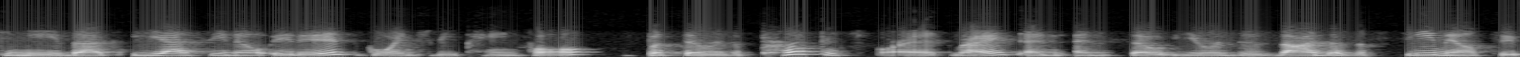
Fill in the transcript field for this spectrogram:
to me that yes, you know, it is going to be painful, but there is a purpose for it, right? And and so you're designed as a female to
